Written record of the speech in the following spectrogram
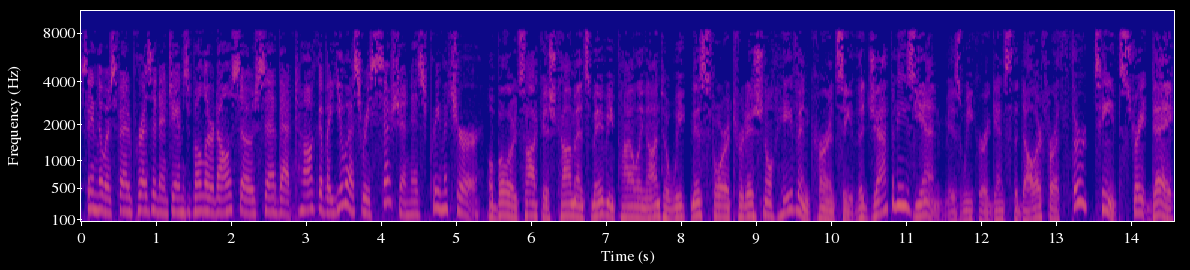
St. Louis Fed President James Bullard also said that talk of a U.S. recession is premature. Well, Bullard's hawkish comments may be piling onto weakness for a traditional haven currency. The Japanese yen is weaker against the dollar for a 13th straight day.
